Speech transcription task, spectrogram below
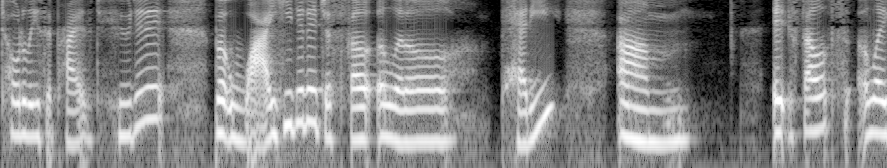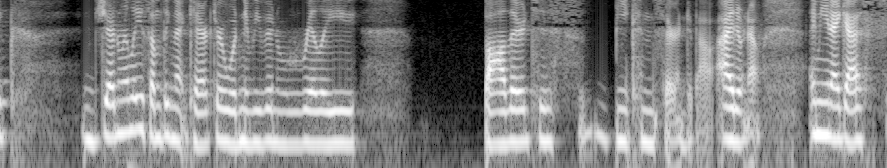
totally surprised who did it, but why he did it just felt a little petty. Um, it felt like generally something that character wouldn't have even really bothered to be concerned about. I don't know. I mean, I guess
